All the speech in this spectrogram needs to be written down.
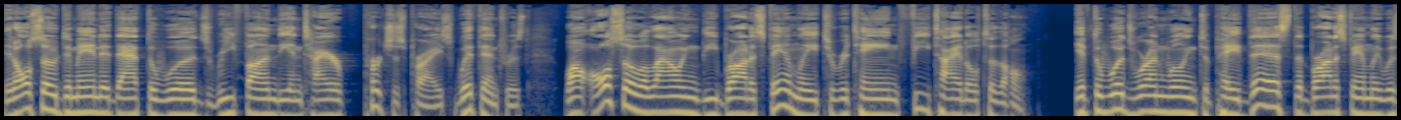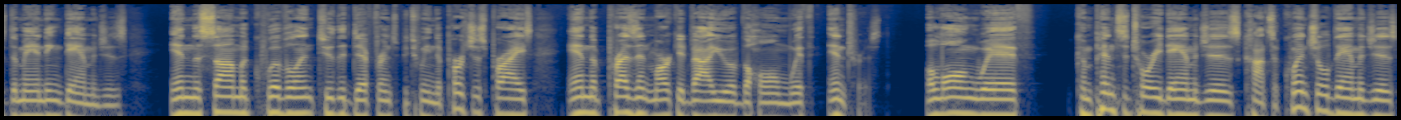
It also demanded that the Woods refund the entire purchase price with interest, while also allowing the Broaddus family to retain fee title to the home. If the Woods were unwilling to pay this, the Broaddus family was demanding damages in the sum equivalent to the difference between the purchase price and the present market value of the home with interest, along with compensatory damages, consequential damages,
